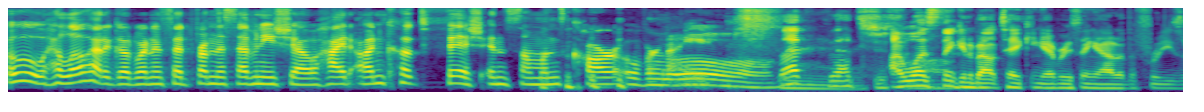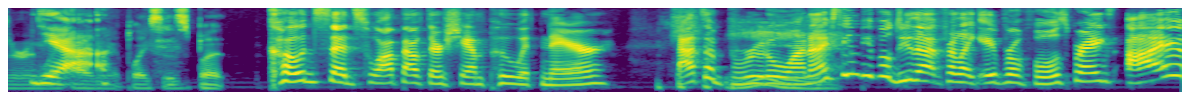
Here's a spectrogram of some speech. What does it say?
Oh, hello had a good one and said from the '70s show, hide uncooked fish in someone's car overnight. Oh, that that's just. I was wrong. thinking about taking everything out of the freezer and like, Yeah. hiding it places, but Code said swap out their shampoo with Nair. That's a brutal one. I've seen people do that for like April Fool's pranks. I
